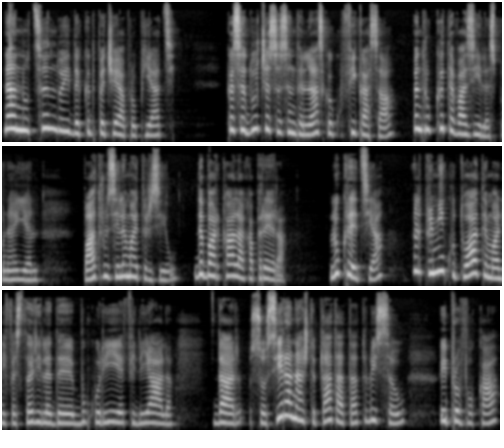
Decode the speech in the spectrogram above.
neanunțându-i decât pe cei apropiați, că se duce să se întâlnească cu fica sa pentru câteva zile, spunea el – Patru zile mai târziu, debarca la Caprera. Lucreția îl primi cu toate manifestările de bucurie filială, dar sosirea neașteptată a tatălui său îi provoca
